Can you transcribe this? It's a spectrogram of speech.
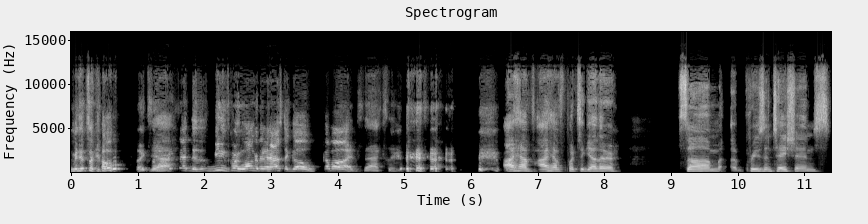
minutes ago like somebody yeah. said this, this meeting's going longer than it has to go. Come on. Exactly. I have i have put together some uh, presentations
